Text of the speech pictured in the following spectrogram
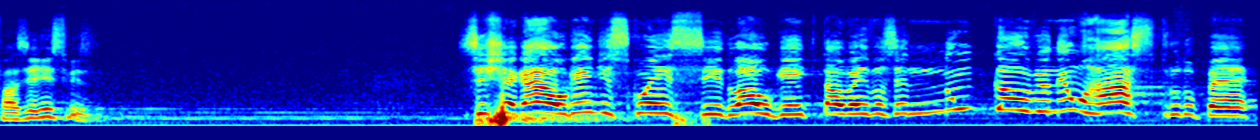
Fazer isso, Isla? Se chegar alguém desconhecido, alguém que talvez você nunca ouviu nenhum rastro do pé,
